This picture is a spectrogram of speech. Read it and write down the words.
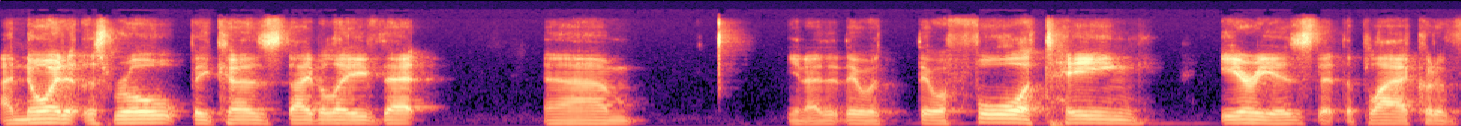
annoyed at this rule because they believe that, um, you know, that there were there were four teeing areas that the player could have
